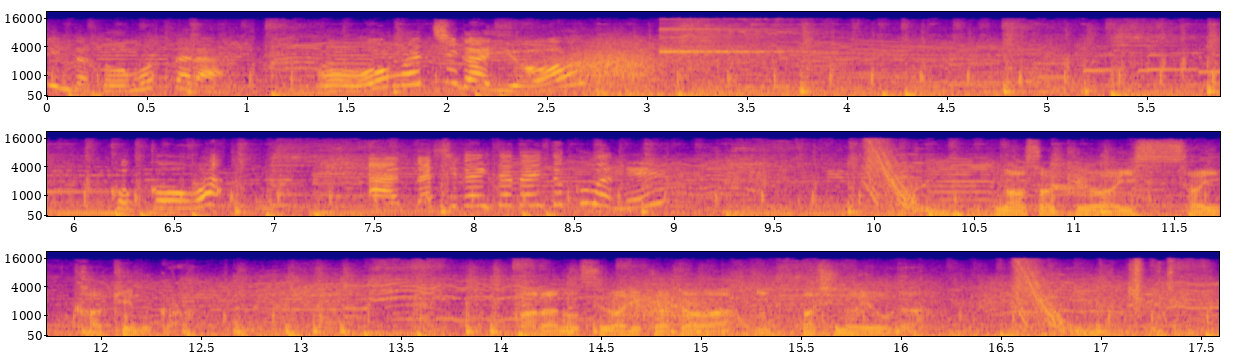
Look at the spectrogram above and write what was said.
人だと思ったら大間違いよ。ここは私がいただいとくわね。情けは一切かけぬか。腹の座り方は一発のようだ。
